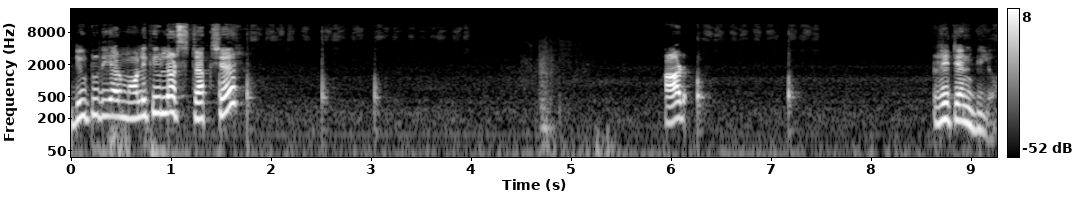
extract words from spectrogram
due to their molecular structure are written below.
